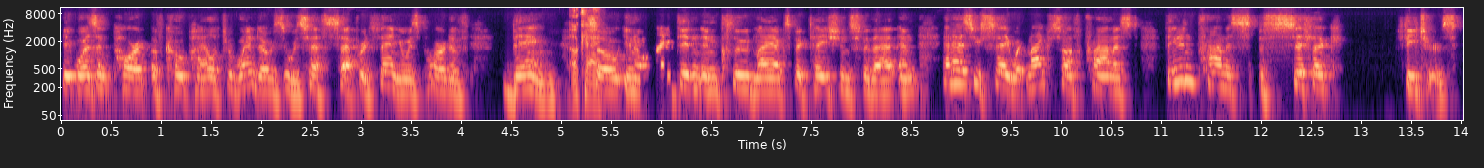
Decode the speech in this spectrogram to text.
it wasn't part of Copilot for Windows. It was a separate thing. It was part of Bing. Okay. So, you know, I didn't include my expectations for that. And and as you say, what Microsoft promised, they didn't promise specific features.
